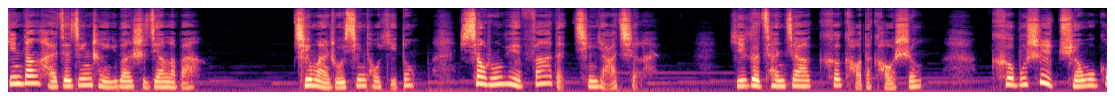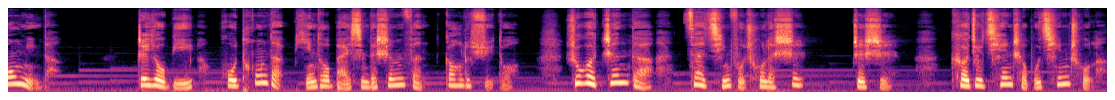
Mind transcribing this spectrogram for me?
应当还在京城一段时间了吧？”秦婉如心头一动，笑容越发的清雅起来。一个参加科考的考生，可不是全无功名的。这又比普通的平头百姓的身份高了许多。如果真的在秦府出了事，这事可就牵扯不清楚了，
